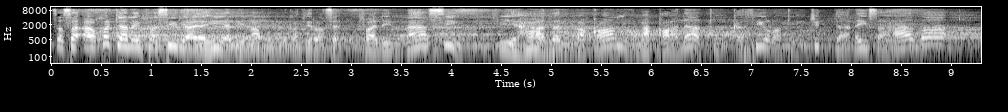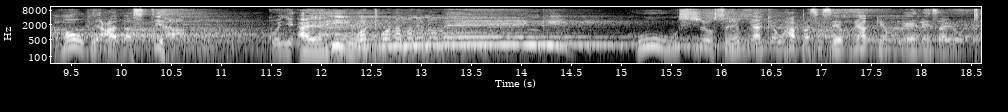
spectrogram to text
Sasa wakati anaifasiri aya hii al-Imam Ibn Kathir anasema falinasi fi hadha al-maqami maqalatun kathiratun jidda laysa hadha mawdi'a bastiha. Kwenye aya hii watu wana maneno mengi sio sehemu yake au hapa si sehemu yake ya kueleza yote.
